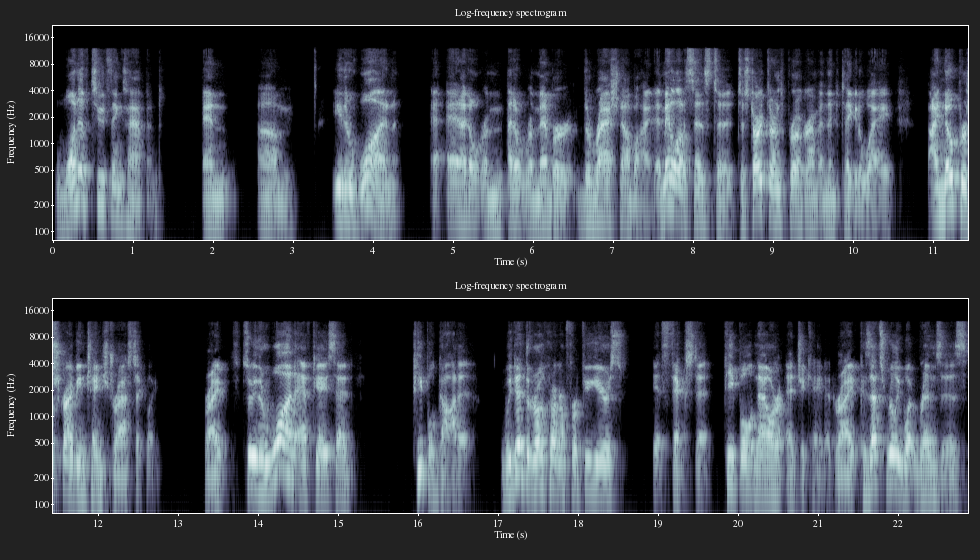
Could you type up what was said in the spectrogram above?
one of two things happened and um either one and I don't rem- I don't remember the rationale behind it. It made a lot of sense to to start the program and then to take it away. I know prescribing changed drastically, right? So either one, FDA said people got it. We did the REMS program for a few years. It fixed it. People now are educated, right? Because that's really what REMS is.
